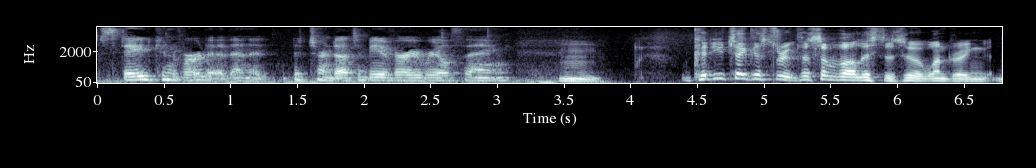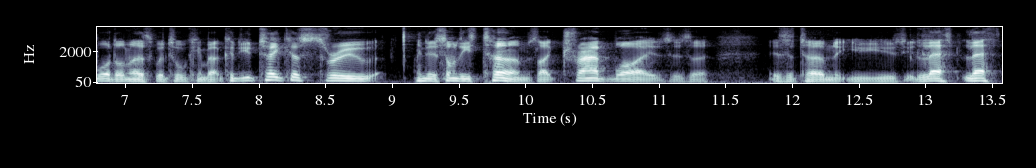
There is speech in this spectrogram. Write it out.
stayed converted, and it, it turned out to be a very real thing. Mm. Could you take us through, for some of our listeners who are wondering what on earth we're talking about, could you take us through you know, some of these terms, like trad wives is a, is a term that you use, left, left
